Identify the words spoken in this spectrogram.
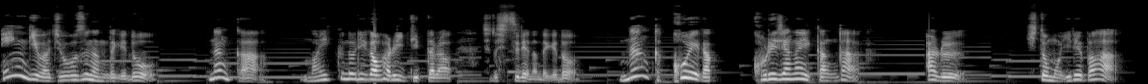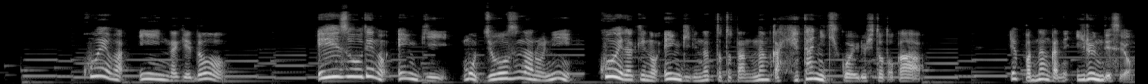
演技は上手なんだけど、なんか、マイク乗りが悪いって言ったら、ちょっと失礼なんだけど、なんか声がこれじゃない感がある人もいれば、声はいいんだけど、映像での演技も上手なのに、声だけの演技になった途端なんか下手に聞こえる人とか、やっぱなんかね、いるんですよ。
